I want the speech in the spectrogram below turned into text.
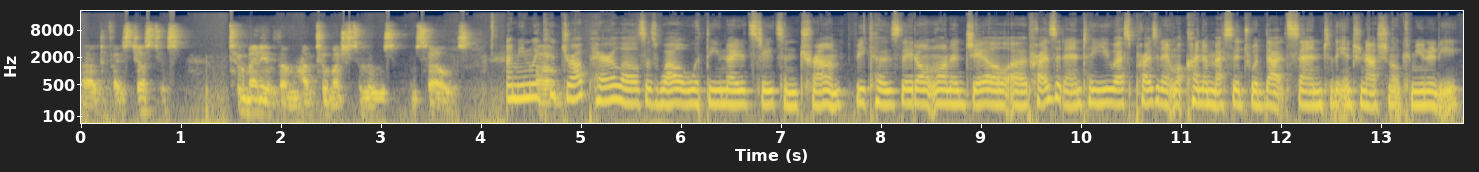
uh, to face justice. Too many of them have too much to lose themselves. I mean, we um, could draw parallels as well with the United States and Trump because they don't want to jail a president, a U.S. president. What kind of message would that send to the international community?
